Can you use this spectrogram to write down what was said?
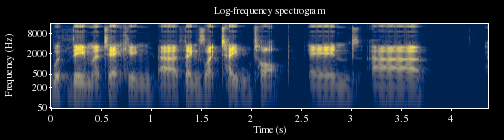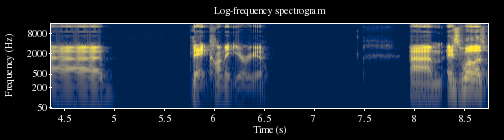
with them attacking uh, things like tabletop and uh, uh that kind of area um, as well as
